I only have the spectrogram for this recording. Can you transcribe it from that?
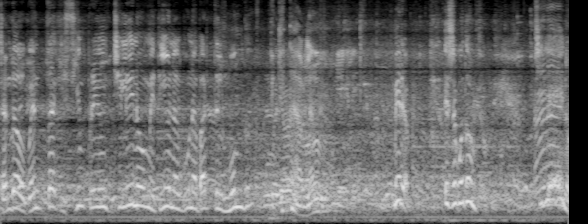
¿Se han dado cuenta que siempre hay un chileno metido en alguna parte del mundo? ¿De qué estás hablando? Mira, ese guatón. Chileno,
